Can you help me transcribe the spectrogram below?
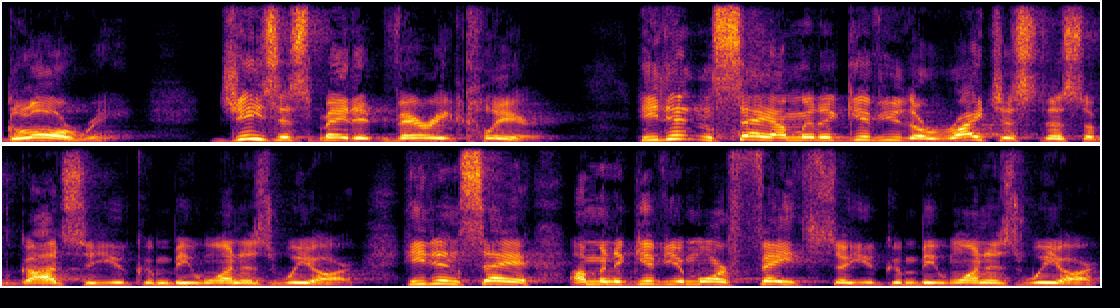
Glory. Jesus made it very clear. He didn't say, I'm going to give you the righteousness of God so you can be one as we are. He didn't say, I'm going to give you more faith so you can be one as we are.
